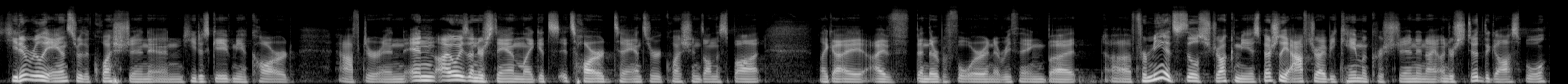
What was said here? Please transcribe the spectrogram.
he didn't really answer the question and he just gave me a card after and and I always understand like it's it's hard to answer questions on the spot like I I've been there before and everything but uh, for me it still struck me especially after I became a Christian and I understood the gospel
